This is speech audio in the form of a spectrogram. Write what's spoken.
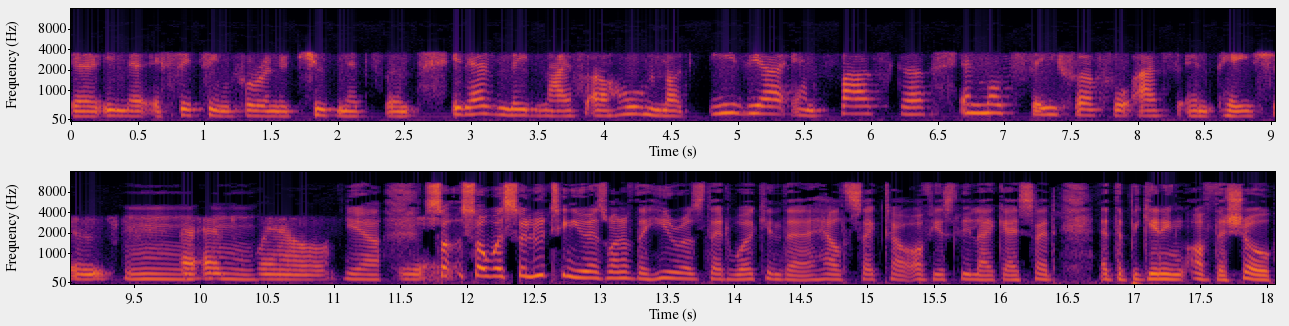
uh, in a, a, setting for an acute medicine. It has made life a whole lot easier and faster and more safer for us and patients mm, as mm. well. Yeah. Yes. So, so we're saluting you as one of the heroes that work in the health sector. Obviously, like I said at the beginning of the show,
